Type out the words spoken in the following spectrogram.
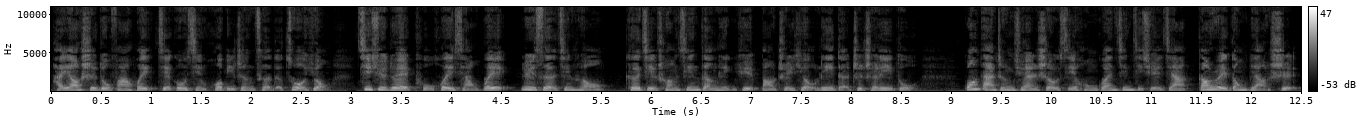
还要适度发挥结构性货币政策的作用，继续对普惠小微、绿色金融、科技创新等领域保持有力的支持力度。光大证券首席宏观经济学家高瑞东表示，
